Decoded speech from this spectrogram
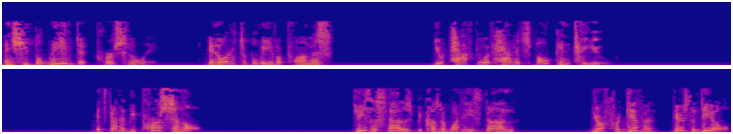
And she believed it personally. In order to believe a promise, you have to have had it spoken to you. It's got to be personal. Jesus says, because of what he's done, you're forgiven. Here's the deal.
